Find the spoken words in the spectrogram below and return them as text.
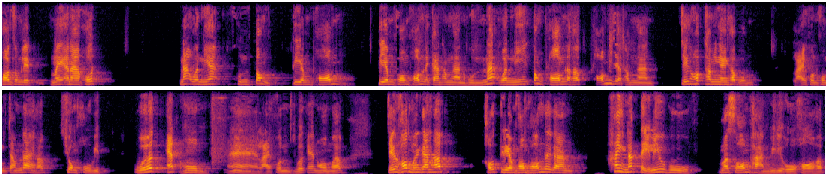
ความสำเร็จในอนาคต ณวันนี้คุณต้องเตรียมพร้อม เตรียมความพร้อมในการทำงานคุณ ณวันนี้ต้องพร้อมแล้วครับ พร้อมที่จะทำงาน เจอกันครอปทำยังไงครับผม หลายคนคงจำได้ครับ ช่วงโควิด work at home หลายคน work at home ครับ เจนฮอปเหมือนกันครับ เขาเตรียมความพร้อมด้วยกันให้นักเตะลิเวอร์พูลมาซ้อมผ่านวิดีโอคอลครับ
